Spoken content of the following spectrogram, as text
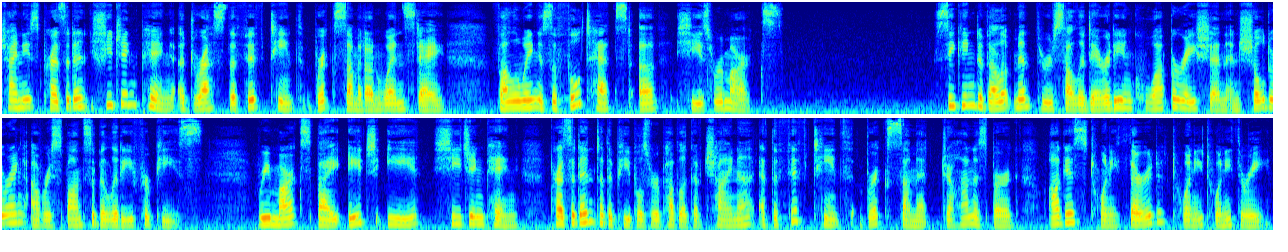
Chinese President Xi Jinping addressed the 15th BRICS Summit on Wednesday. Following is the full text of Xi's remarks. Seeking development through solidarity and cooperation and shouldering our responsibility for peace. Remarks by H.E. Xi Jinping, President of the People's Republic of China, at the 15th BRICS Summit, Johannesburg, August 23, 2023.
